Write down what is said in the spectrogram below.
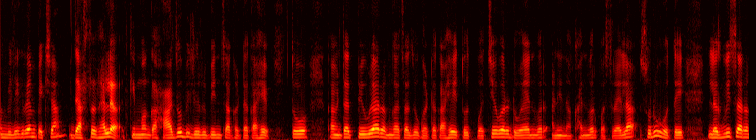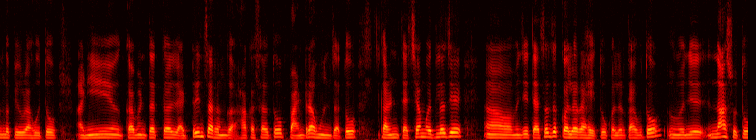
मिलीग्रॅमपेक्षा जास्त झालं की मग हा जो बिलिरुबिनचा घटक आहे तो काय म्हणतात पिवळ्या रंगाचा जो घटक आहे तो त्वचेवर डोळ्यांवर आणि नखांवर पसरायला सुरू होते. लघवीचा रंग पिवळा होतो आणि काय म्हणतात तर लॅट्रिनचा रंग हा कसा होतो पांढरा होऊन जातो. कारण त्याच्यामधलं जे म्हणजे त्याचा जो कलर आहे तो कलर काय होतो म्हणजे नाश होतो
